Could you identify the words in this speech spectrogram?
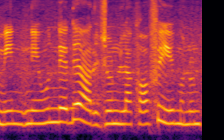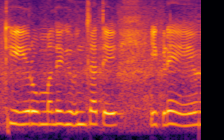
मी नेऊन दे दे अर्जुनला कॉफी म्हणून ती रूममध्ये घेऊन जाते. इकडे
